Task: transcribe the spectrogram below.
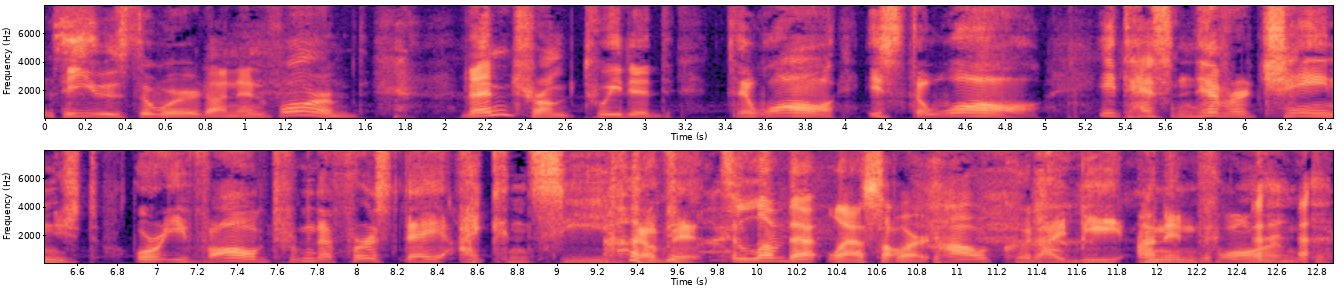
Yes. He used the word uninformed. Then Trump tweeted, The wall is the wall. It has never changed or evolved from the first day I conceived of it. I love that last so part. How could I be uninformed?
